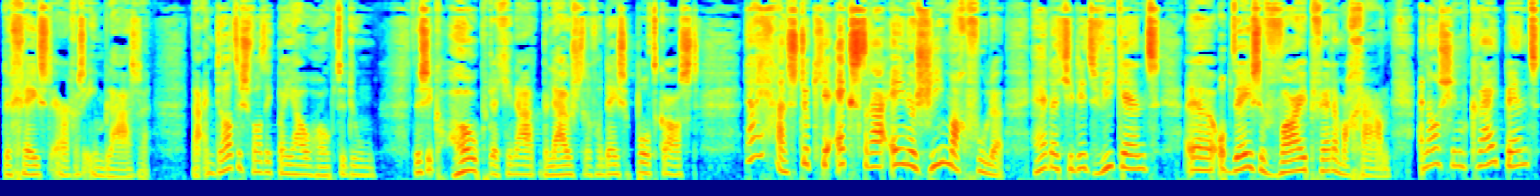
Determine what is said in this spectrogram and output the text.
de geest ergens inblazen. Nou, en dat is wat ik bij jou hoop te doen. Dus ik hoop dat je na het beluisteren van deze podcast nou ja, een stukje extra energie mag voelen. dat je dit weekend uh, op deze vibe verder mag gaan. En als je hem kwijt bent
